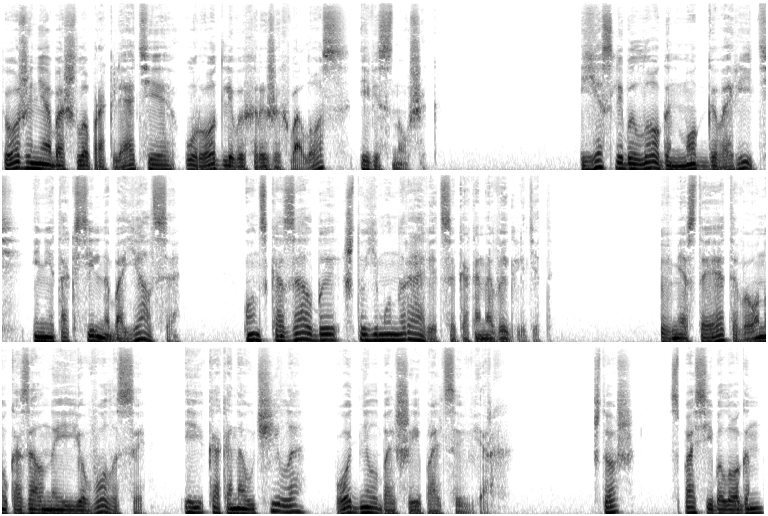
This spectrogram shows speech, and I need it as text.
тоже не обошло проклятие уродливых рыжих волос и веснушек. Если бы Логан мог говорить и не так сильно боялся, он сказал бы, что ему нравится, как она выглядит. Вместо этого он указал на ее волосы и, как она учила, поднял большие пальцы вверх. «Что ж, спасибо, Логан.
